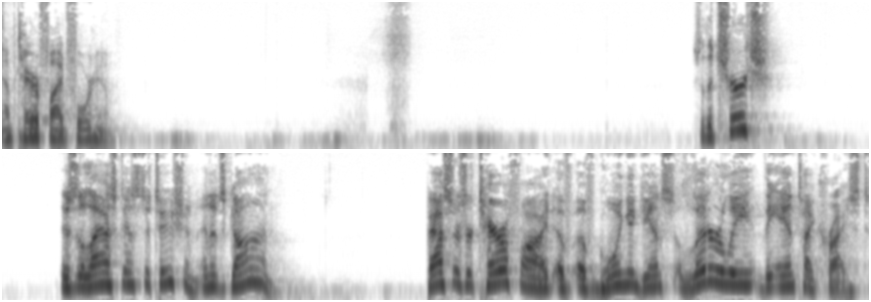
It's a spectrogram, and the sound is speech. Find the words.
I'm terrified for him. So the church is the last institution and it's gone. Pastors are terrified of, of going against literally the Antichrist.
